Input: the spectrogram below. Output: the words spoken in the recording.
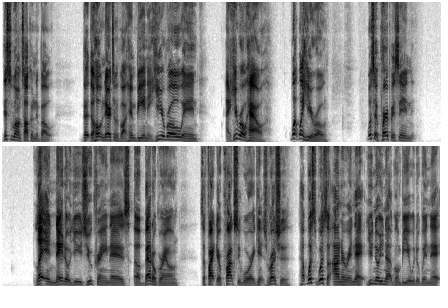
this is what I'm talking about. The the whole narrative about him being a hero and a hero how? What what hero? What's the purpose in letting NATO use Ukraine as a battleground to fight their proxy war against Russia? What's what's the honor in that? You know you're not going to be able to win that.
